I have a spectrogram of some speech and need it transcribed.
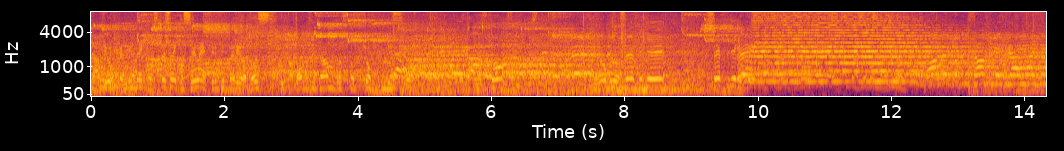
Για 2, 50, 24, 21 η τρίτη περίοδος. Από άποψη Τσάμπος στο πιο πλούσιο δεκάλεπτο. Σπυρόπουλος έφυγε, ξέφυγε και Bye, bye, bye.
